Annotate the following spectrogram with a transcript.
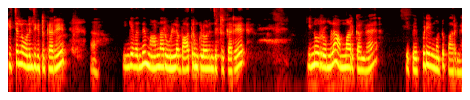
கிச்சனில் ஒளிஞ்சுக்கிட்டு இருக்காரு. இங்கே வந்து மாமனார் உள்ள பாத்ரூம்குள்ளே ஒளிஞ்சிட்டு இருக்காரு. இன்னொரு ரூமில் அம்மா இருக்காங்க. இப்போ எப்படின்னு மட்டும் பாருங்க.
